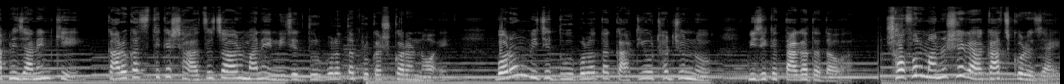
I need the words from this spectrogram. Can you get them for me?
আপনি জানেন কি, কারও কাছ থেকে সাহায্য চাওয়ার মানে নিজের দুর্বলতা প্রকাশ করা নয়, বরং নিজের দুর্বলতা কাটিয়ে ওঠার জন্য নিজেকে তাগাদা দেওয়া। সফল মানুষেরা কাজ করে যায়,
